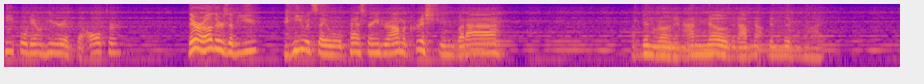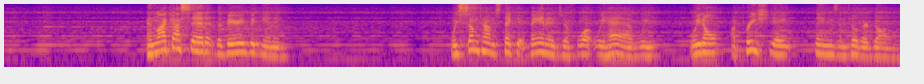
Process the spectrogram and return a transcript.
people down here at the altar. There are others of you and you would say, Well, Pastor Andrew, I'm a Christian, but I, I've been running. I know that I've not been living right. And like I said at the very beginning, we sometimes take advantage of what we have. We, we don't appreciate things until they're gone.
